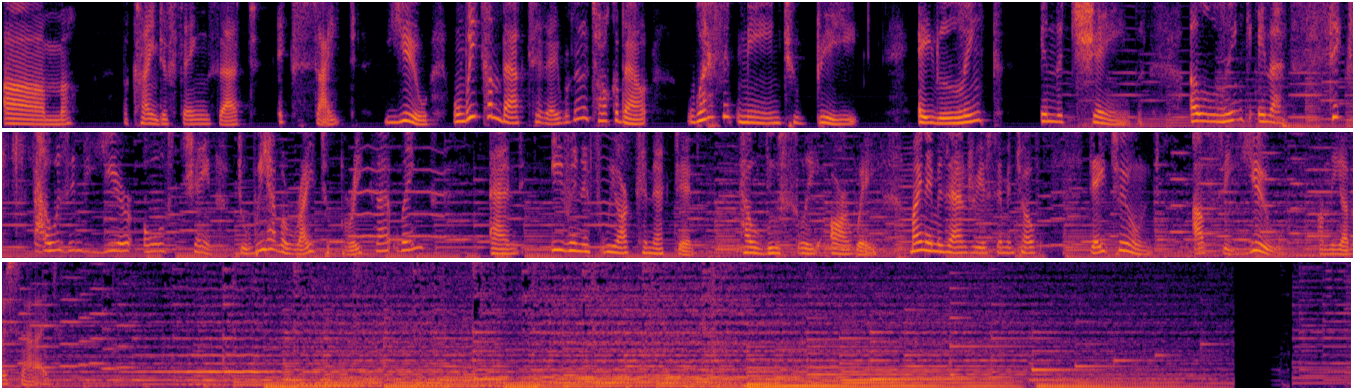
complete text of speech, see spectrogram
um, the kind of things that excite you. When we come back today, we're going to talk about what does it mean to be a link in the chain, a link in a 6,000 year old chain. Do we have a right to break that link? And even if we are connected, how loosely are we? My name is Andrea Simantov. Stay tuned. I'll see you on the other side.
